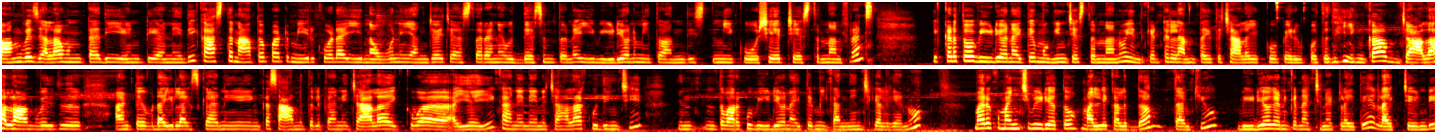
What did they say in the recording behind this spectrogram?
లాంగ్వేజ్ ఎలా ఉంటుంది ఏంటి అనేది కాస్త నాతో పాటు మీరు కూడా ఈ నవ్వుని ఎంజాయ్ చేస్తారనే ఉద్దేశంతోనే ఈ వీడియోని మీతో అంది మీకు షేర్ చేస్తున్నాను ఫ్రెండ్స్. ఇక్కడతో వీడియోని అయితే ముగించేస్తున్నాను. ఎందుకంటే లెంత్ అయితే చాలా ఎక్కువ పెరిగిపోతుంది. ఇంకా చాలా లాంగ్వేజ్ అంటే డైలాగ్స్ కానీ ఇంకా సామెతలు కానీ చాలా ఎక్కువ అయ్యాయి. కానీ నేను చాలా కుదించి ఇంతవరకు వీడియోని అయితే మీకు అందించగలిగాను. మరొక మంచి వీడియోతో మళ్ళీ కలుద్దాం. థ్యాంక్ యూ. వీడియో కనుక నచ్చినట్లయితే లైక్ చేయండి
